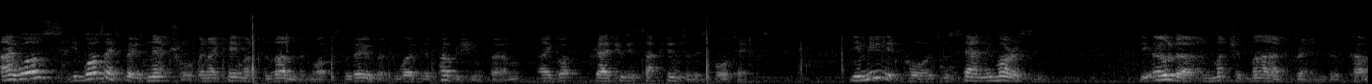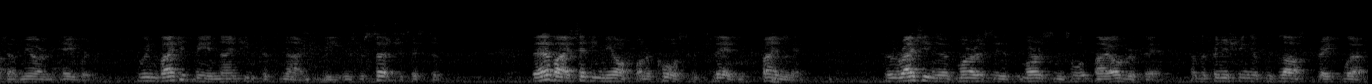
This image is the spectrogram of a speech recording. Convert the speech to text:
I was, it was, I suppose, natural when I came up to London, Oxford over, to work in a publishing firm, I got gradually sucked into this vortex. The immediate cause was Stanley Morison, the older and much admired friend of Carter, Muir and Hayward, who invited me in 1959 to be his research assistant, thereby setting me off on a course which led, finally, the writing of Morris's, Morison's biography and the finishing of his last great work,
